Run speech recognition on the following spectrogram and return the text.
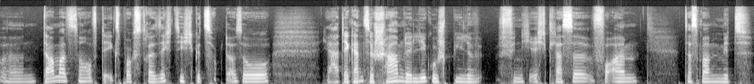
äh, damals noch auf der Xbox 360 gezockt. Also ja, der ganze Charme der Lego-Spiele finde ich echt klasse. Vor allem, dass man mit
